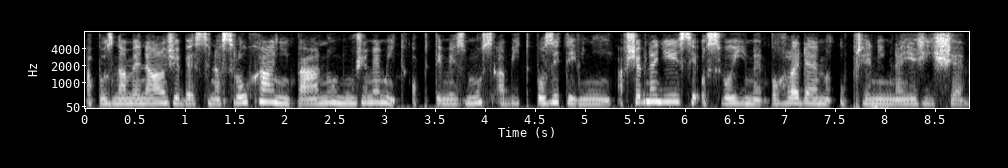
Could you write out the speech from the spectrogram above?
a poznamenal, že bez naslouchání pánu můžeme mít optimismus a být pozitivní, avšak naději si osvojíme pohledem upřeným na Ježíše.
